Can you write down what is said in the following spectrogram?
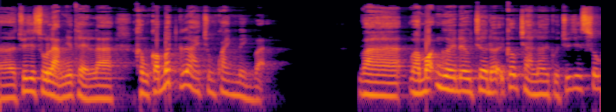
Uh, Chúa Giêsu làm như thể là không có bất cứ ai chung quanh mình vậy. Và và mọi người đều chờ đợi câu trả lời của Chúa Giêsu.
